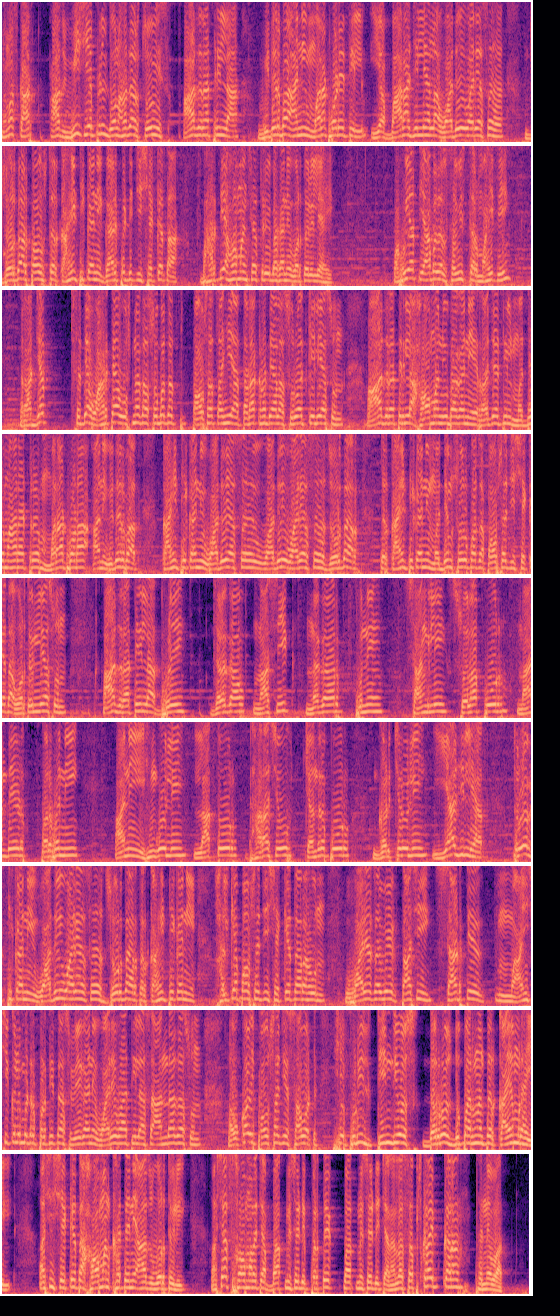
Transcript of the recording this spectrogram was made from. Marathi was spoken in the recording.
नमस्कार. आज वीस एप्रिल दोन हजार चोवीस आज रात्रीला विदर्भ आणि मराठवाड्यातील या बारा जिल्ह्याला वादळी वाऱ्यासह जोरदार पाऊस तर काही ठिकाणी गारपिटीची शक्यता भारतीय हवामानशास्त्र विभागाने वर्तवलेली आहे. पाहुयात याबद्दल सविस्तर माहिती. राज्यात सध्या वाढत्या उष्णतासोबतच पावसाचाही या तडाखा द्यायला सुरुवात केली असून आज रात्रीला हवामान विभागाने राज्यातील मध्य महाराष्ट्र मराठवाडा आणि विदर्भात काही ठिकाणी वादळ्यासह वादळी वाऱ्यासह जोरदार तर काही ठिकाणी मध्यम स्वरूपाचा पावसाची शक्यता वर्तवलेली असून आज रात्रीला धुळे जळगाव नाशिक नगर पुणे सांगली सोलापूर नांदेड परभणी आणि हिंगोली लातूर धाराशिव चंद्रपूर गडचिरोली या जिल्ह्यात तुरळक ठिकाणी वादळी वाऱ्यासह जोरदार तर काही ठिकाणी हलक्या पावसाची शक्यता राहून वाऱ्याचा वेग ताशी साठ ते ऐंशी किलोमीटर प्रति तास वेगाने वारे वाहतील असा अंदाज असून अवकाळी पावसाचे सावट हे पुढील तीन दिवस दररोज दुपारनंतर कायम राहील अशी शक्यता हवामान खात्याने आज वर्तवली. अशाच हवामानाच्या बातमीसाठी प्रत्येक बातमीसाठी चॅनलला सबस्क्राईब करा. धन्यवाद.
